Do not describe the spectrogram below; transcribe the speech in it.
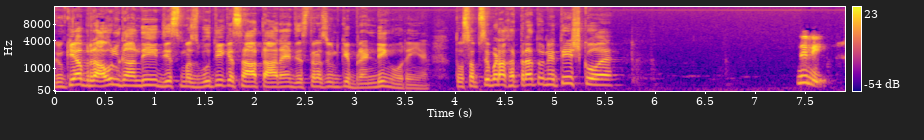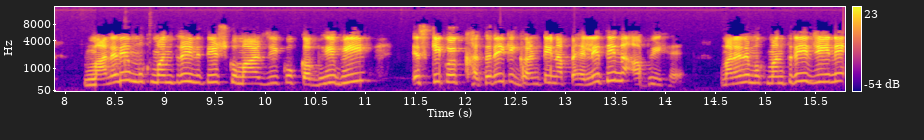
क्योंकि अब राहुल गांधी जिस मजबूती के साथ आ रहे हैं जिस तरह से उनकी ब्रांडिंग हो रही है तो सबसे बड़ा खतरा तो नीतीश को है। नहीं नहीं। माननीय मुख्यमंत्री नीतीश कुमार जी को कभी भी इसकी कोई खतरे की घंटी ना पहले थी ना अभी है। माननीय मुख्यमंत्री जी ने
